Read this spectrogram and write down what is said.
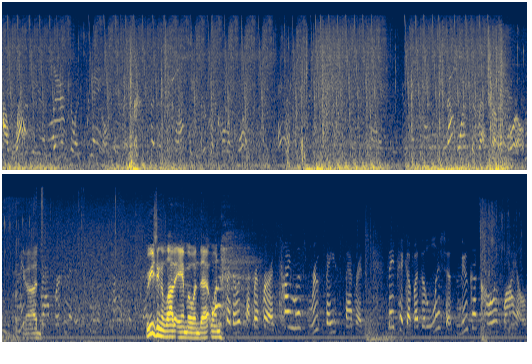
Out west, they enjoy regional favorites such as the classic Nuka Cola Quartz and not one to rest on their laurels. God. Bradberton and his team of talented We're using a lot of ammo on that one. for those that prefer a timeless root-based beverage, they pick up a delicious Nuka Cola Wild.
